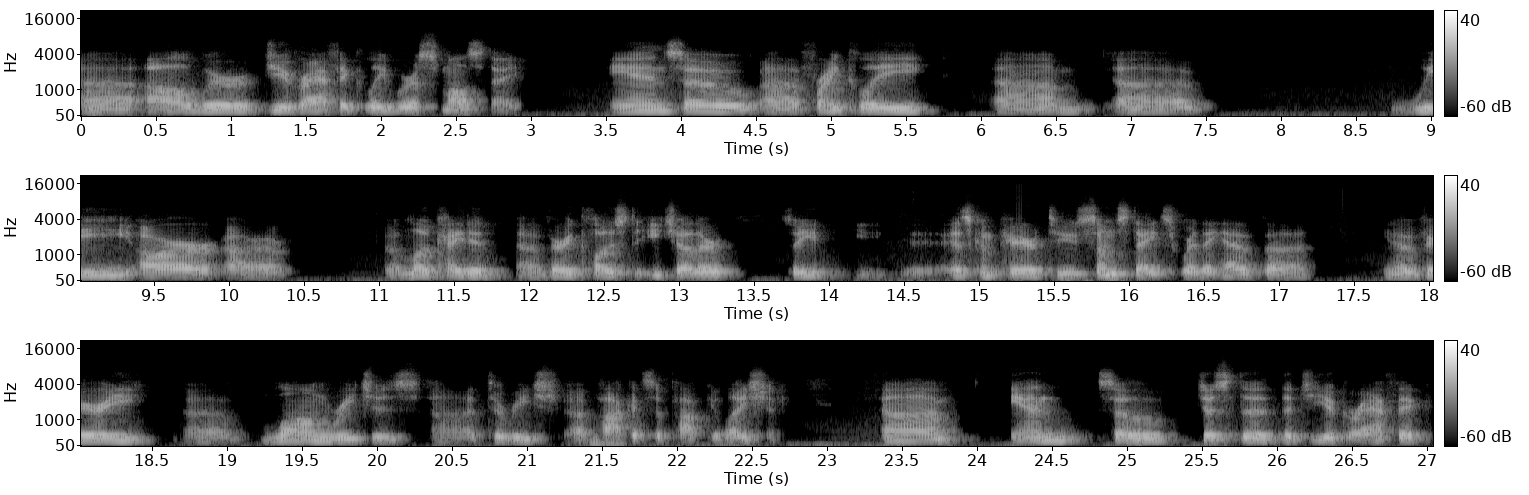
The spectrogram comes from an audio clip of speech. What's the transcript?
uh, all we're geographically we're a small state, and so uh, frankly, um, uh, we are, are located very close to each other. So, you, as compared to some states where they have, you know, very uh, long reaches uh, to reach uh, mm-hmm. pockets of population. Um, and so just the, the geographic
